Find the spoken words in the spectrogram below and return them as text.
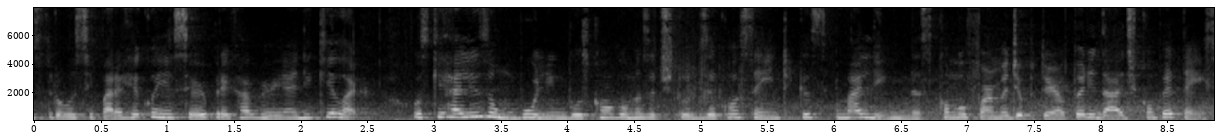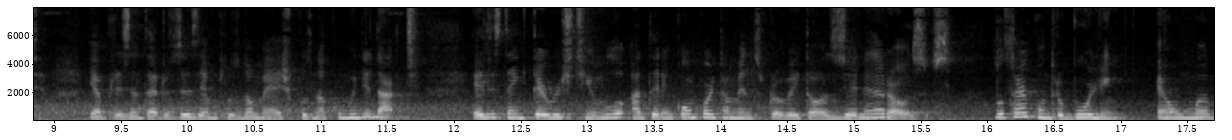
instrua-se para reconhecer, precaver e aniquilar. Os que realizam bullying buscam algumas atitudes egocêntricas e malignas como forma de obter autoridade e competência e apresentar os exemplos domésticos na comunidade. Eles têm que ter o estímulo a terem comportamentos proveitosos e generosos. Lutar contra o bullying é uma,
